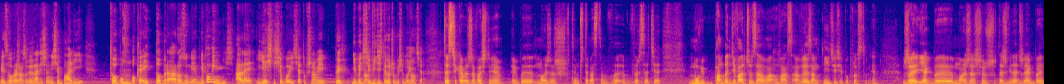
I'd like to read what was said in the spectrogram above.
Więc wyobrażam sobie, że nawet jeśli oni się bali, to Bóg, okej, dobra, rozumiem, nie powinniście, ale jeśli się boicie, to przynajmniej pych, nie będziecie No. widzieć tego, czego się boicie. To jest ciekawe, że właśnie jakby Mojżesz w tym 14 we- wersecie mówi, Pan będzie walczył za wa- was, a wy zamknijcie się po prostu, nie? Że jakby Mojżesz już też widać, że jakby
